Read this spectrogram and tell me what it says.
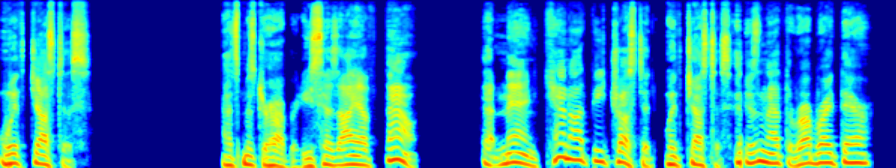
with justice. That's Mr. Hubbard. He says, I have found that man cannot be trusted with justice. Isn't that the rub right there?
